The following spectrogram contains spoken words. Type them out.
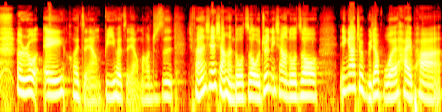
就如果 A 会怎样，B 会怎样，然后就是反正先想很多之后，我觉得你想很多之后，应该就比较不会害怕。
